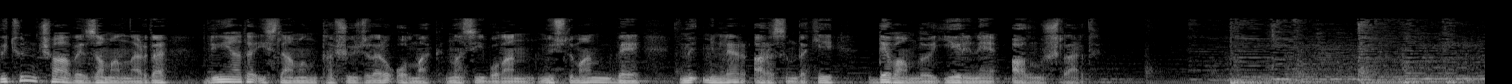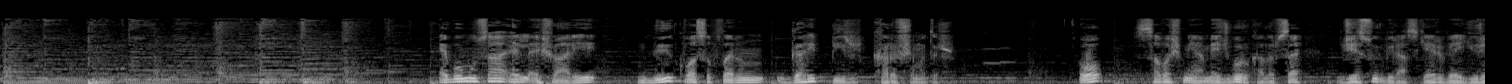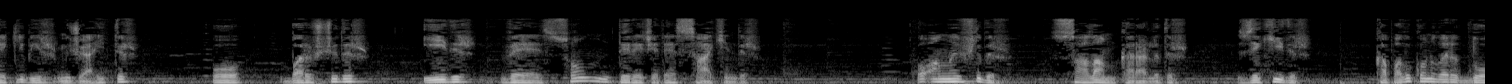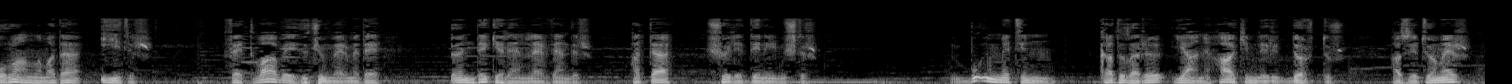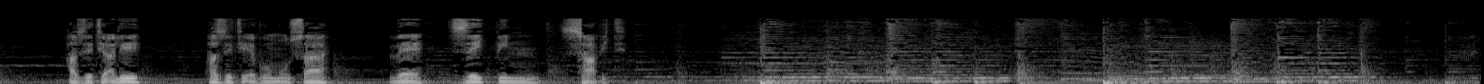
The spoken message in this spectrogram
bütün çağ ve zamanlarda dünyada İslam'ın taşıyıcıları olmak nasip olan Müslüman ve müminler arasındaki devamlı yerini almışlardı. Ebu Musa el-Eşari büyük vasıfların garip bir karışımıdır. O savaşmaya mecbur kalırsa cesur bir asker ve yürekli bir mücahittir. O barışçıdır, iyidir ve son derecede sakindir. O anlayışlıdır, sağlam kararlıdır, zekidir, kapalı konuları doğru anlamada iyidir. Fetva ve hüküm vermede önde gelenlerdendir. Hatta şöyle denilmiştir. Bu ümmetin kadıları yani hakimleri dörttür. Hazreti Ömer, Hazreti Ali, Hazreti Ebu Musa ve Zeyd bin Sabit.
